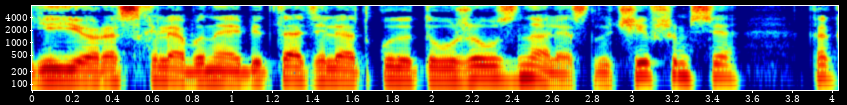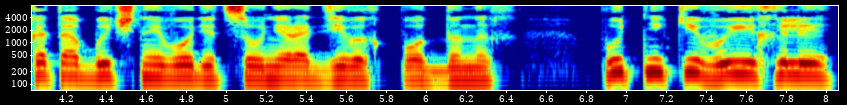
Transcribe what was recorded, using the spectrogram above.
ее расхлябанные обитатели откуда-то уже узнали о случившемся, как это обычно и водится у нерадивых подданных, путники выехали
